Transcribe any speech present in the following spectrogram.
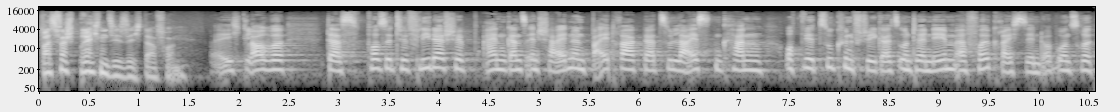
Was versprechen Sie sich davon? Ich glaube, dass Positive Leadership einen ganz entscheidenden Beitrag dazu leisten kann, ob wir zukünftig als Unternehmen erfolgreich sind, ob unsere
